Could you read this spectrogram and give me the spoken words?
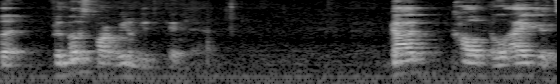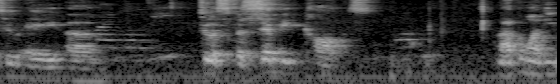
But for the most part, we don't get to pick that. God called Elijah to a uh, to a specific cause, not the one he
